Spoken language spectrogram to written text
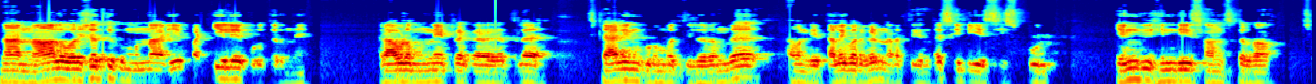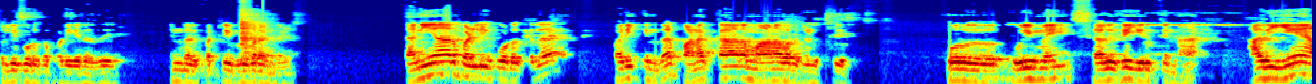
நான் நாலு வருஷத்துக்கு முன்னாடியே பட்டியலே கொடுத்திருந்தேன். திராவிட முன்னேற்ற கழகத்தில் ஸ்டாலின் குடும்பத்தில் இருந்த அவனுடைய தலைவர்கள் நடத்துகின்ற சிபிஎஸ்இ ஸ்கூல் எங்கு ஹிந்தி சம்ஸ்கிருதம் சொல்லிக் கொடுக்கப்படுகிறது என்பதை பற்றி விவரங்கள். தனியார் பள்ளிக்கூடத்தில் படிக்கின்ற பணக்கார மாணவர்களுக்கு ஒரு உரிமை சலுகை இருக்குன்னா அது ஏன்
